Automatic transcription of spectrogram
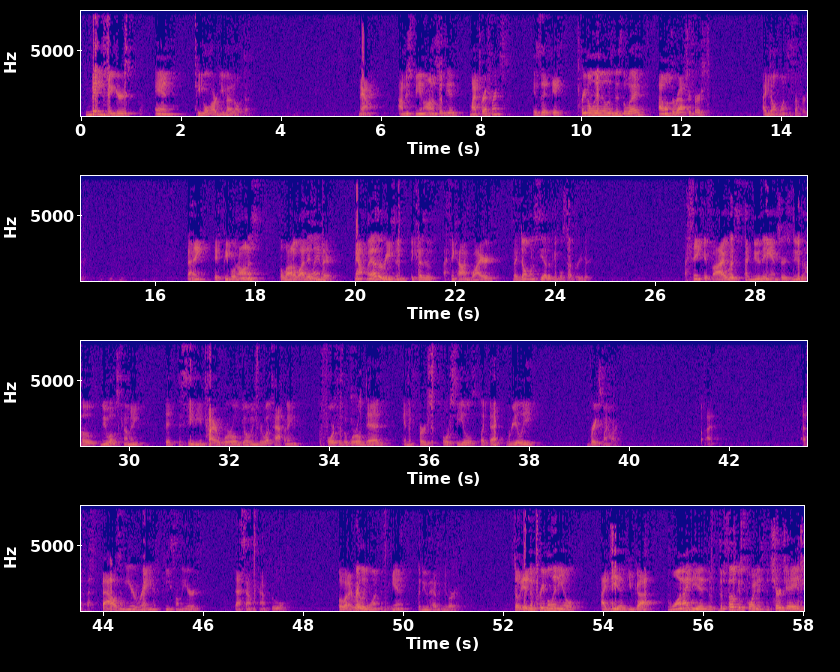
many fingers, and people argue about it all the time. Now, I'm just being honest with you. My preference is that if premillennialism is the way, I want the rapture first. I don't want to suffer. I think if people are honest, a lot of why they land there. Now, my other reason, because of I think how I'm wired, because I don't want to see other people suffer either. I think if I was, I knew the answers, knew the hope, knew what was coming, that to see the entire world going through what's happening, a fourth of the world dead in the first four seals, like that really breaks my heart. I, a, a thousand year reign of peace on the earth, that sounds kind of cool. But what I really want is, again, the new heaven, new earth. So in the premillennial idea, you've got one idea. The, the focus point is the church age.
